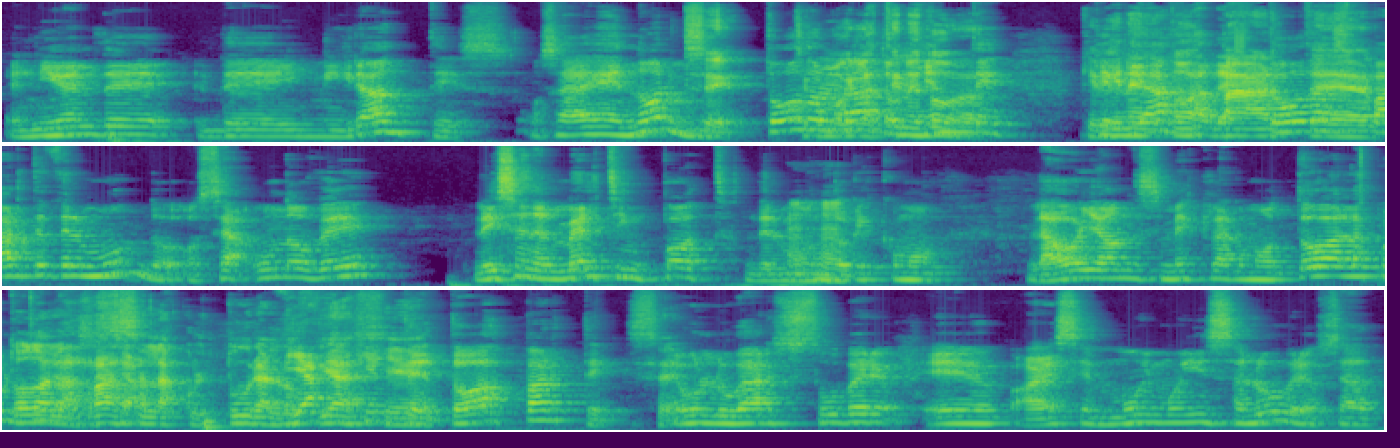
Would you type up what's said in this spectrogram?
El nivel de, de inmigrantes, o sea, es enorme. Todo el rato, gente que, viene viaja de todas, partes del mundo. O sea, uno ve, le dicen el melting pot del mundo, que es como la olla donde se mezcla como todas las culturas. Todas las razas, las culturas, los viajes. gente de todas partes. Es un lugar súper, eh, a veces muy, muy insalubre. O sea,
